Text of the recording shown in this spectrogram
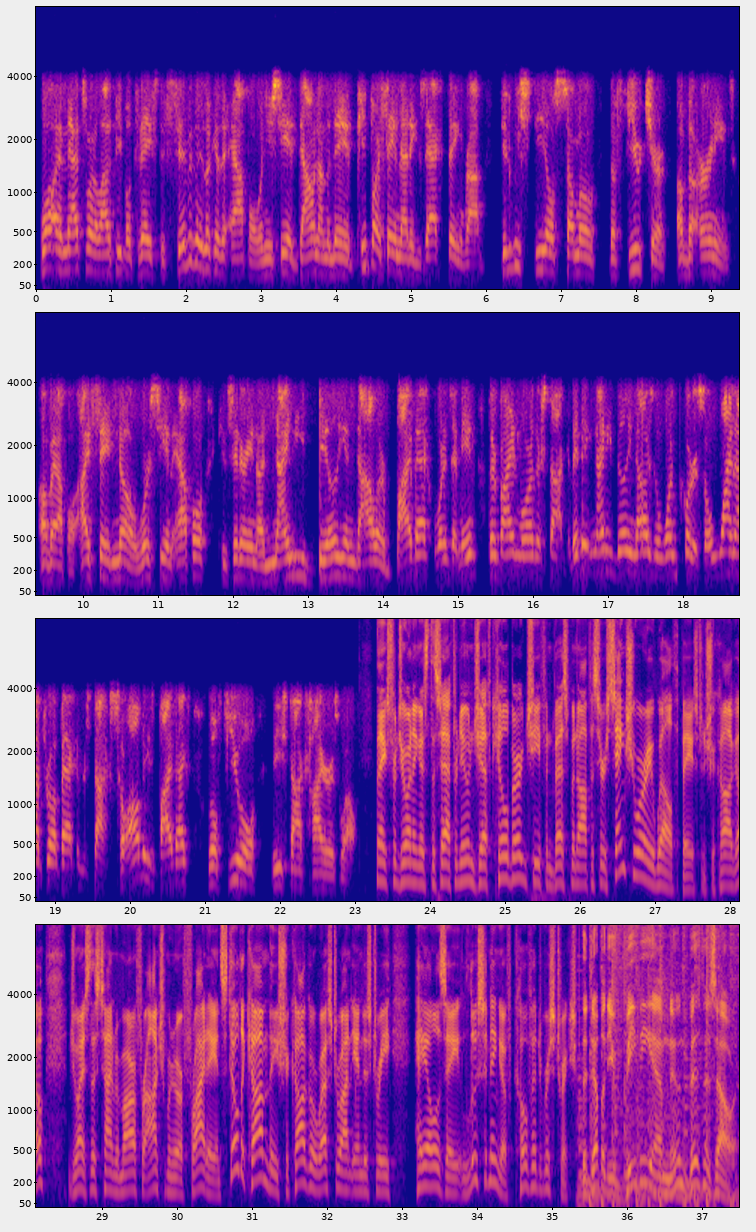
Well, and that's what a lot of people today specifically look at the Apple. When you see it down on the day, people are saying that exact thing, Rob. Did we steal some of the future of the earnings of Apple? I say no. We're seeing Apple considering a $90 billion buyback. What does that mean? They're buying more of their stock. They make $90 billion in one quarter, so why not throw it back in the stock? So all these buybacks will fuel these stocks higher as well. Thanks for joining us this afternoon. Jeff Kilberg, Chief Investment Officer, Sanctuary Wealth, based in Chicago. Join us this time tomorrow for Entrepreneur Friday. And still to come, the Chicago restaurant industry hails a loosening of COVID restrictions. The WBBM Noon Business Hour.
